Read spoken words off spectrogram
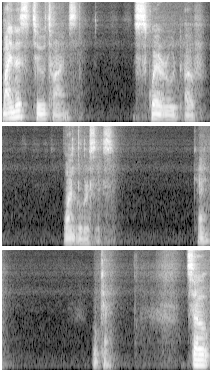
minus 2 times square root of 1 over 6. Okay? Okay. So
